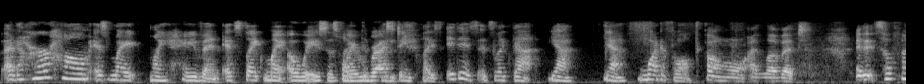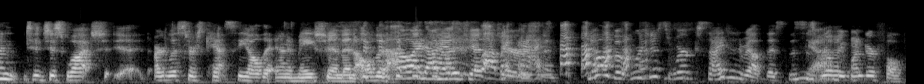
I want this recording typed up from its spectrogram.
And her home is my my haven. It's like my oasis, Like my resting beach. place. It is. It's like that. Yeah, yeah. Wonderful. Oh, I love it. And it's so fun to just watch. Uh, Our listeners can't see all the animation and all the Oh, I know. hand gestures. And, no, but we're just we're excited about this. This is Yeah. really wonderful.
